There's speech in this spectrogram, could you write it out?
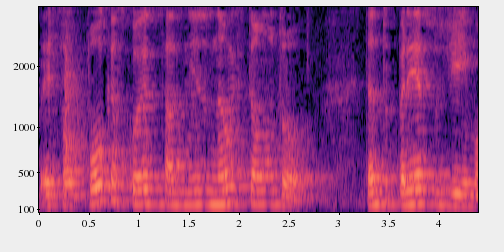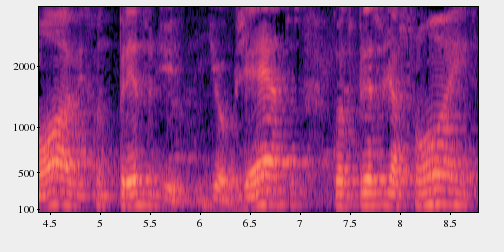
ele falou, poucas coisas nos Estados Unidos não estão no topo. Tanto preços de imóveis, quanto preço de, de objetos, quanto preço de ações.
